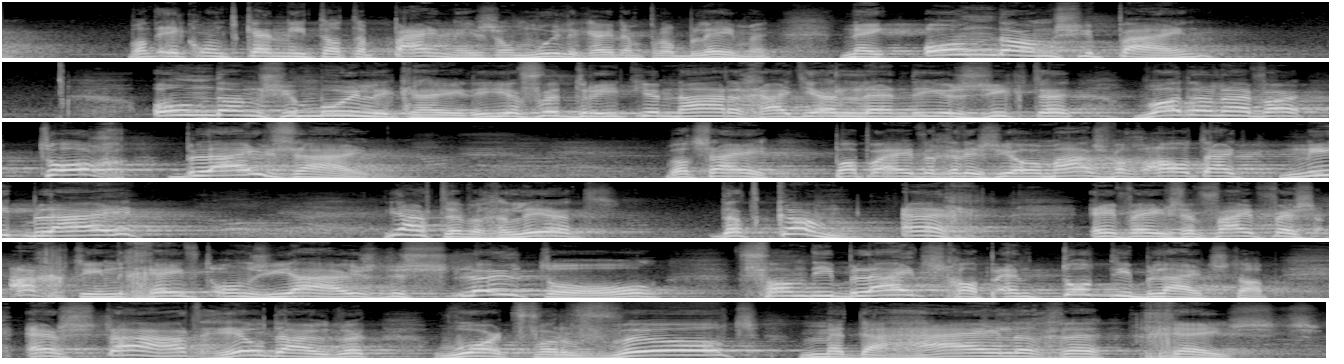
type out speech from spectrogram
Want ik ontken niet dat er pijn is of moeilijkheden en problemen. Nee, ondanks je pijn, ondanks je moeilijkheden, je verdriet, je narigheid, je ellende, je ziekte, wat dan even, toch blij zijn. Wat zei papa evangelist Johan Maasbach altijd? Niet blij? Ja, dat hebben we geleerd. Dat kan, echt. Efeze 5, vers 18 geeft ons juist de sleutel van die blijdschap en tot die blijdschap. Er staat heel duidelijk, wordt vervuld met de Heilige Geest.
